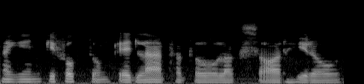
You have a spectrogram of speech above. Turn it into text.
Megint kifogtunk egy láthatólag szar hírót.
